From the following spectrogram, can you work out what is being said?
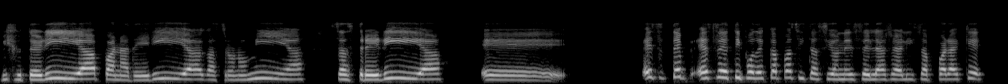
bijutería, panadería, gastronomía, sastrería, eh, este, este tipo de capacitaciones se las realiza para que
